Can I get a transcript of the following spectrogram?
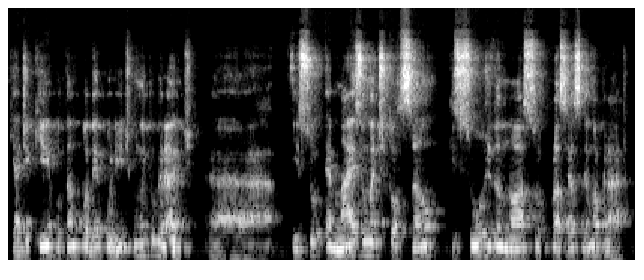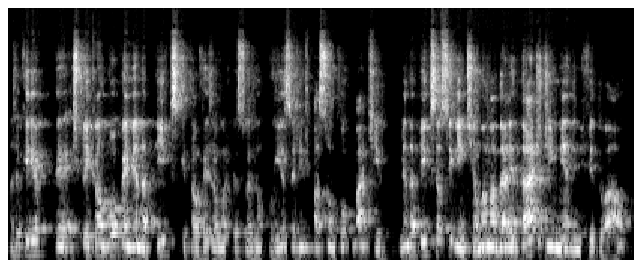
que adquirem, portanto, poder político muito grande. Uh, isso é mais uma distorção que surge do nosso processo democrático. Mas eu queria explicar um pouco a emenda PIX, que talvez algumas pessoas não conheçam, a gente passou um pouco batido. A emenda PIX é o seguinte: é uma modalidade de emenda individual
